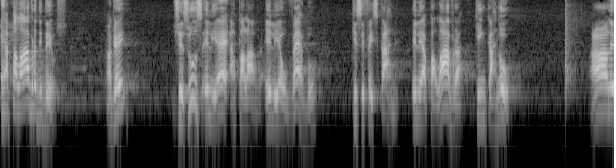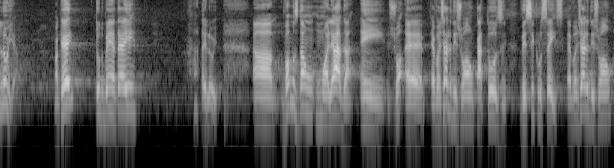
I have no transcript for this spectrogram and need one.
É a palavra de Deus. Ok? Jesus, ele é a palavra, ele é o Verbo que se fez carne, ele é a palavra que encarnou. Aleluia. Ok? Tudo bem até aí? Aleluia. Ah, vamos dar um, uma olhada em João, é, Evangelho de João 14, versículo 6. Evangelho de João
